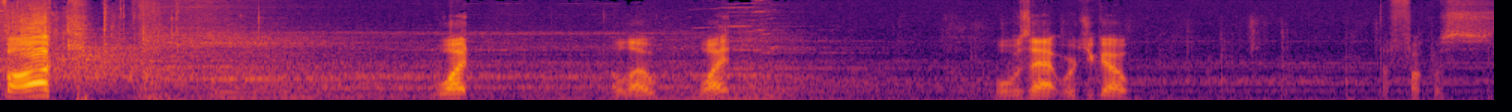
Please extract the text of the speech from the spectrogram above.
Fuck! What? Hello? What? What was that? Where'd you go? The fuck was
